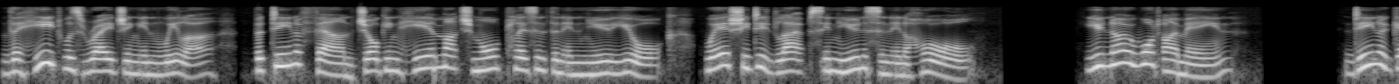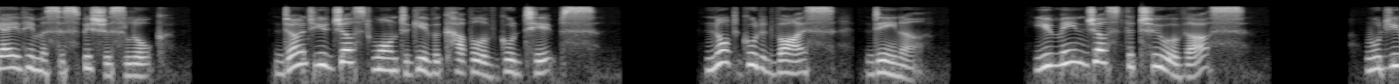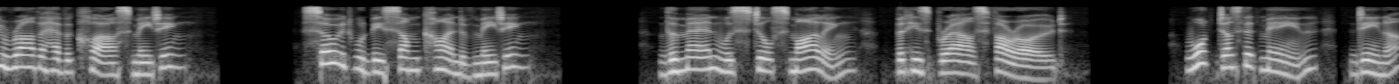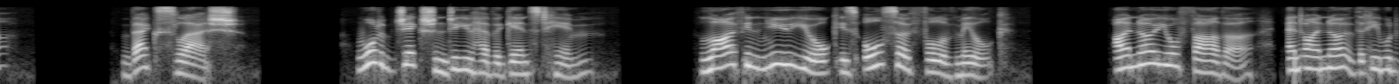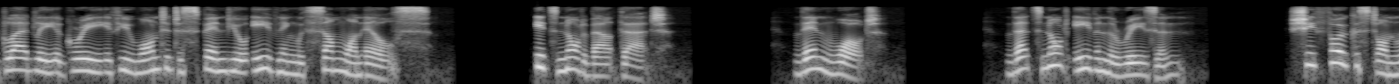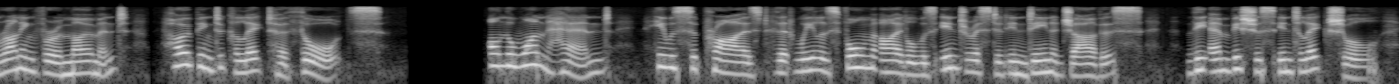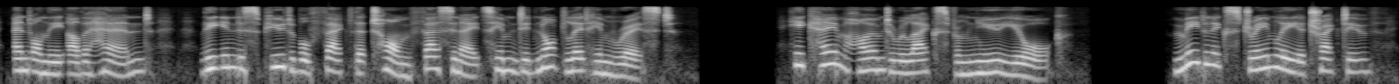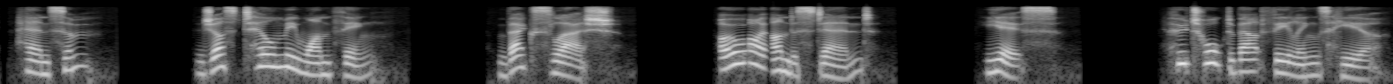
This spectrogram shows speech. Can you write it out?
The heat was raging in Wheeler, but Dina found jogging here much more pleasant than in New York, where she did laps in unison in a hall. You know what I mean? Dina gave him a suspicious look. Don't you just want to give a couple of good tips? Not good advice, Dina. You mean just the two of us? Would you rather have a class meeting? So it would be some kind of meeting? The man was still smiling, but his brows furrowed. What does that mean, Dina? Backslash. What objection do you have against him? Life in New York is also full of milk. I know your father, and I know that he would gladly agree if you wanted to spend your evening with someone else. It's not about that. Then what? That's not even the reason. She focused on running for a moment, hoping to collect her thoughts. On the one hand, he was surprised that Wheeler's former idol was interested in Dina Jarvis, the ambitious intellectual, and on the other hand, the indisputable fact that Tom fascinates him did not let him rest. He came home to relax from New York. Meet an extremely attractive, handsome. Just tell me one thing. Backslash. Oh, I understand. Yes. Who talked about feelings here?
